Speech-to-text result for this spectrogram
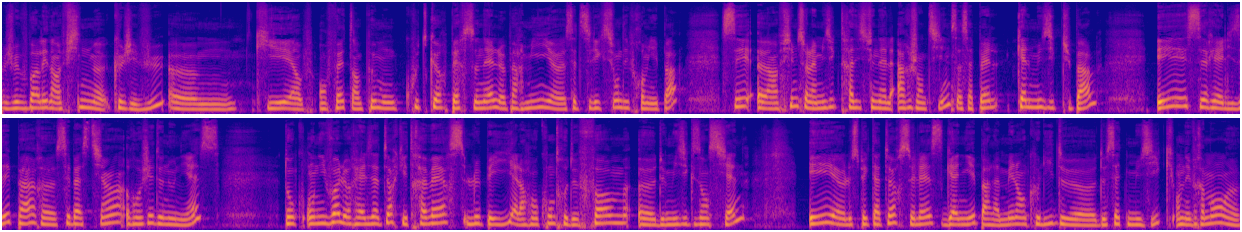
je vais vous parler d'un film que j'ai vu, euh, qui est en fait un peu mon coup de cœur personnel parmi euh, cette sélection des premiers pas. C'est euh, un film sur la musique traditionnelle argentine. Ça s'appelle Quelle musique tu parles? Et c'est réalisé par Sébastien Roger de Núñez. Donc, on y voit le réalisateur qui traverse le pays à la rencontre de formes de musiques anciennes. Et le spectateur se laisse gagner par la mélancolie de, de cette musique. On est vraiment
